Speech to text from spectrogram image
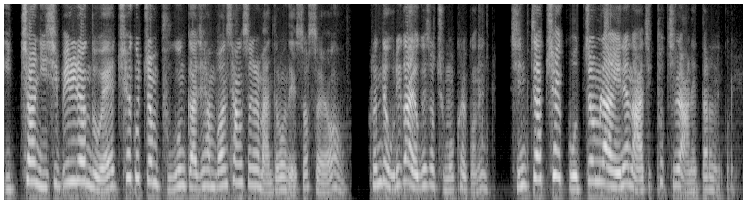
2021년도에 최고점 부근까지 한번 상승을 만들어냈었어요. 그런데 우리가 여기서 주목할 거는 진짜 최고점 라인은 아직 터치를 안 했다는 거예요.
